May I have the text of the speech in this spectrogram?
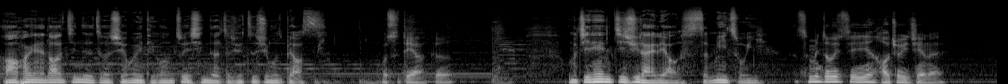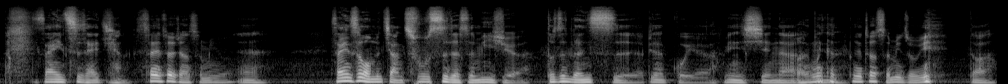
好，欢迎来到今日哲学，为你提供最新的哲学资讯。我是表示，我是迪亚哥。我们今天继续来聊神秘主义。神秘主义已经好久以前了，上一次才讲，上一次讲神秘吗？嗯，上一次我们讲出世的神秘学，都是人死了变成鬼了，变成仙啊，啊那个那个叫神秘主义，对吧？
